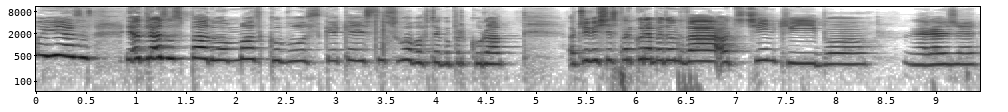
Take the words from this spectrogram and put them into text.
O Jezus, ja od razu spadłam, Matko Boska, jaka ja jestem słaba w tego parkura. Oczywiście z parkura będą dwa odcinki, bo na razie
